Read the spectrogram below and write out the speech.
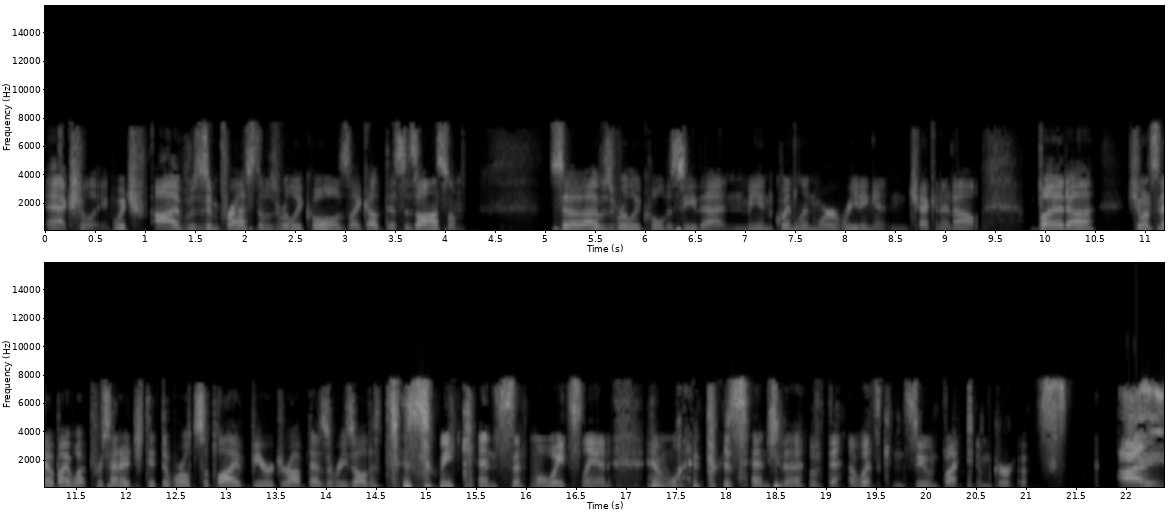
actually, which I was impressed. It was really cool. I was like, oh, this is awesome. So I was really cool to see that, and me and Quinlan were reading it and checking it out. But uh she wants to know by what percentage did the world supply of beer drop as a result of this weekend's Cinema Wasteland, and what percentage of that was consumed by Tim Gross? I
